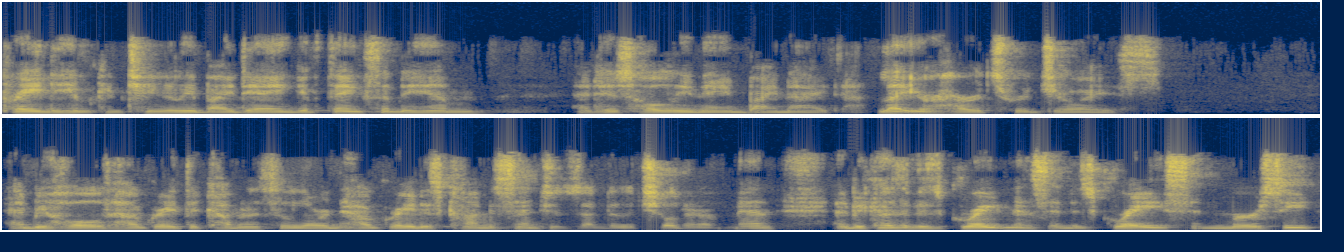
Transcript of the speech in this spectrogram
Pray to him continually by day, and give thanks unto him and his holy name by night. Let your hearts rejoice. And behold, how great the covenants of the Lord, and how great his condescensions unto the children of men. And because of his greatness and his grace and mercy,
